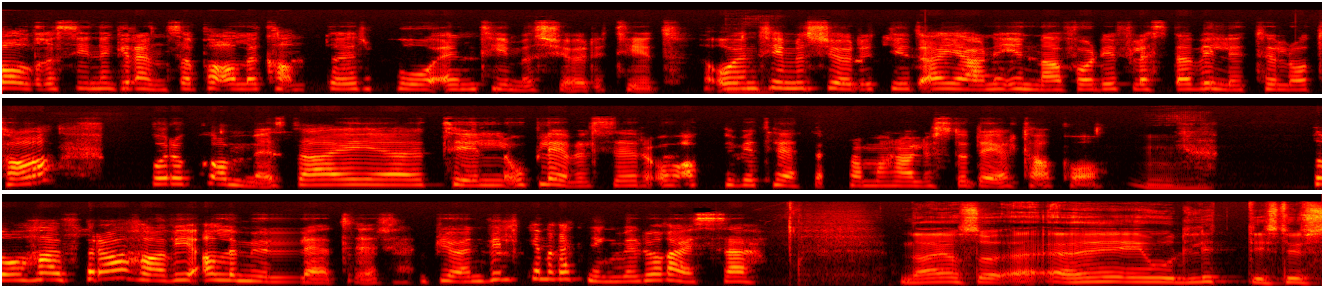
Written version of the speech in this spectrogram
Valdres sine grenser på alle kanter på en times kjøretid. Og en times kjøretid er gjerne innafor de fleste er villige til å ta for å komme seg eh, til opplevelser og aktiviteter som man har lyst til å delta på. Mm. Så herfra har vi alle muligheter. Bjørn, hvilken retning vil du reise? Nei, altså, Jeg er jo litt i stuss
